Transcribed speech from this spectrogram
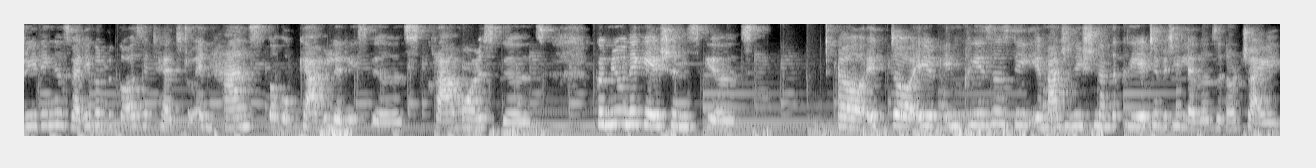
reading is very good because it helps to enhance the vocabulary skills, grammar skills, communication skills. Uh, it, uh, it increases the imagination and the creativity levels in our child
